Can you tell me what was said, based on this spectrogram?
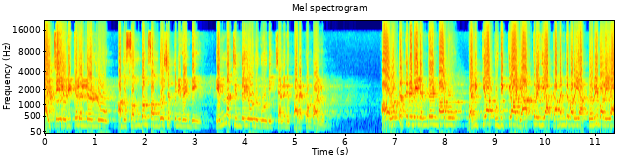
ആഴ്ചയിൽ ഒരിക്കലല്ലേ ഉള്ളൂ അത് സ്വന്തം സന്തോഷത്തിന് വേണ്ടി എന്ന ചിന്തയോടുകൂടി ചിലർ പരക്കം പായും. ആ ഓട്ടത്തിനിടയിൽ എന്തുണ്ടാകൂ വലിക്കുക കുടിക്കുക യാത്ര ചെയ്യുക കമന്റ് പറയുക തെറി പറയുക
